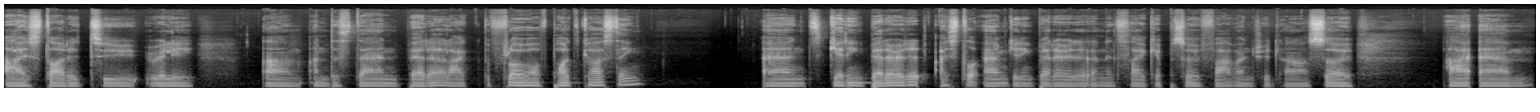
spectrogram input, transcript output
I started to really um, understand better like the flow of podcasting and getting better at it. I still am getting better at it, and it's like episode 500 now. So I am,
